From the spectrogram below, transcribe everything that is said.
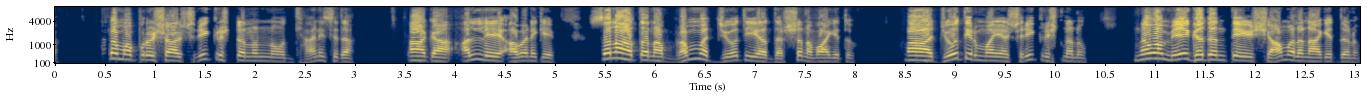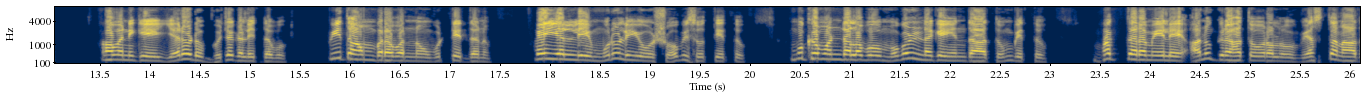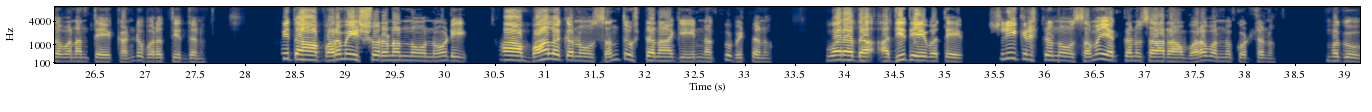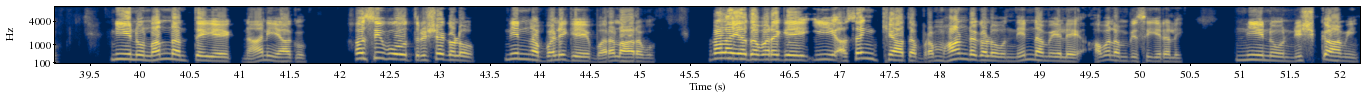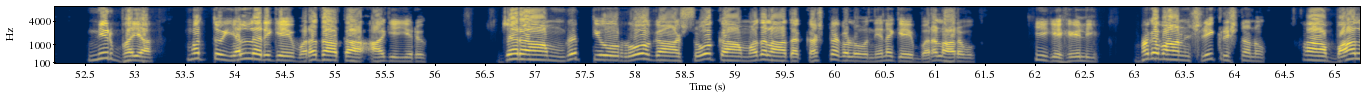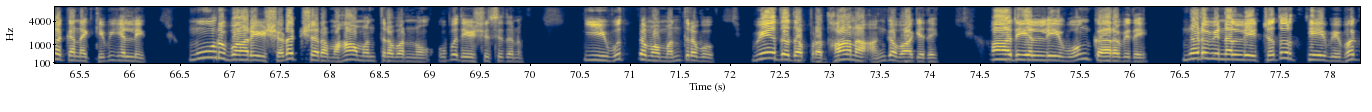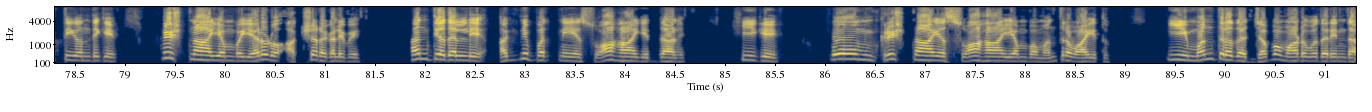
ಪರಮಪುರುಷ ಶ್ರೀಕೃಷ್ಣನನ್ನು ಧ್ಯಾನಿಸಿದ. ಆಗ ಅಲ್ಲೇ ಅವನಿಗೆ ಸನಾತನ ಬ್ರಹ್ಮ ಜ್ಯೋತಿಯ ದರ್ಶನವಾಯಿತು ಆ ಜ್ಯೋತಿರ್ಮಯ ಶ್ರೀಕೃಷ್ಣನು ನವಮೇಘದಂತೆ ಶ್ಯಾಮಲನಾಗಿದ್ದನು. ಅವನಿಗೆ ಎರಡು ಭುಜಗಳಿದ್ದವು. ಪೀತಾಂಬರವನ್ನು ಹುಟ್ಟಿದ್ದನು ಕೈಯಲ್ಲಿ ಮುರುಳಿಯು ಶೋಭಿಸುತ್ತಿತ್ತು. ಮುಖಮಂಡಲವು ಮುಗುಳ್ನಗೆಯಿಂದ ತುಂಬಿತ್ತು. ಭಕ್ತರ ಮೇಲೆ ಅನುಗ್ರಹ ತೋರಲು ವ್ಯಸ್ತನಾದವನಂತೆ ಕಂಡುಬರುತ್ತಿದ್ದನು. ಪಿತಾ ಪರಮೇಶ್ವರನನ್ನು ನೋಡಿ ಆ ಬಾಲಕನು ಸಂತುಷ್ಟನಾಗಿ ನಕ್ಕು ಬಿಟ್ಟನು ವರದ ಅಧಿದೇವತೆ ಶ್ರೀಕೃಷ್ಣನು ಸಮಯಕ್ಕನುಸಾರ ವರವನ್ನು ಕೊಟ್ಟನು. ಮಗು ನೀನು ನನ್ನಂತೆಯೇ ಜ್ಞಾನಿಯಾಗು. ಹಸಿವು ತ್ರಿಷಗಳು ನಿನ್ನ ಬಳಿಗೆ ಬರಲಾರವು. ಪ್ರಳಯದವರೆಗೆ ಈ ಅಸಂಖ್ಯಾತ ಬ್ರಹ್ಮಾಂಡಗಳು ನಿನ್ನ ಮೇಲೆ ಅವಲಂಬಿಸಿ ಇರಲಿ ನೀನು ನಿಷ್ಕಾಮಿ, ನಿರ್ಭಯ ಮತ್ತು ಎಲ್ಲರಿಗೆ ವರದಾತ ಆಗಿಯಿರು. ಜರ, ಮೃತ್ಯು, ರೋಗ, ಶೋಕ ಮೊದಲಾದ ಕಷ್ಟಗಳು ನಿನಗೆ ಬರಲಾರವು. ಹೀಗೆ ಹೇಳಿ ಭಗವಾನ್ ಶ್ರೀಕೃಷ್ಣನು ಆ ಬಾಲಕನ ಕಿವಿಯಲ್ಲಿ ಮೂರು ಬಾರಿ ಷಡಕ್ಷರ ಮಹಾಮಂತ್ರವನ್ನು ಉಪದೇಶಿಸಿದನು. ಈ ಉತ್ತಮ ಮಂತ್ರವು ವೇದದ ಪ್ರಧಾನ ಅಂಗವಾಗಿದೆ. ಆದಿಯಲ್ಲಿ ಓಂಕಾರವಿದೆ. ನಡುವಿನಲ್ಲಿ ಚತುರ್ಥಿ ವಿಭಕ್ತಿಯೊಂದಿಗೆ ಕೃಷ್ಣ ಎಂಬ ಎರಡು ಅಕ್ಷರಗಳಿವೆ. ಅಂತ್ಯದಲ್ಲಿ ಅಗ್ನಿಪತ್ನಿ ಸ್ವಾಹ ಇದ್ದಾಳೆ. ಹೀಗೆ ಓಂ ಕೃಷ್ಣಾಯ ಸ್ವಾಹ ಎಂಬ ಮಂತ್ರವಾಯಿತು. ಈ ಮಂತ್ರದ ಜಪ ಮಾಡುವುದರಿಂದ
